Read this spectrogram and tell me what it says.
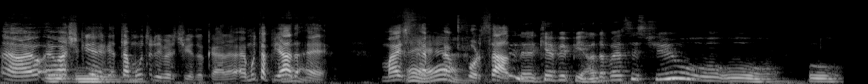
Não, eu, eu o, acho que o... tá muito divertido, cara. É muita piada? Ah. É. Mas é, é forçado. quer ver piada, vai assistir o, o, o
